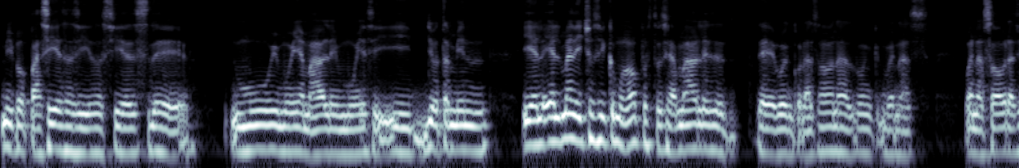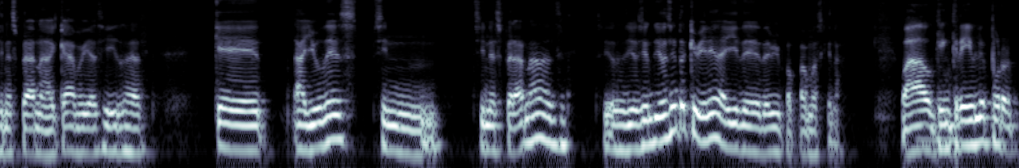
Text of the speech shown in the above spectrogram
mi papá sí es así, o sea, sí es de muy, muy amable, muy así, y yo también, y él, él me ha dicho así como, no, pues tú seas amable, de, de buen corazón, haz buen, buenas, buenas obras, sin esperar nada a cambio, y así, o sea que ayudes sin, sin esperar nada. Yo, siento, que viene de ahí, de, de, mi papá más que nada. Wow, qué increíble por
